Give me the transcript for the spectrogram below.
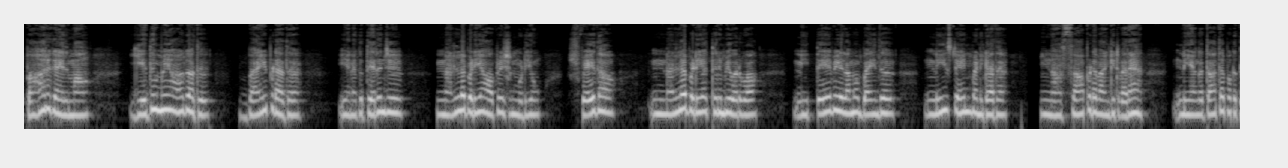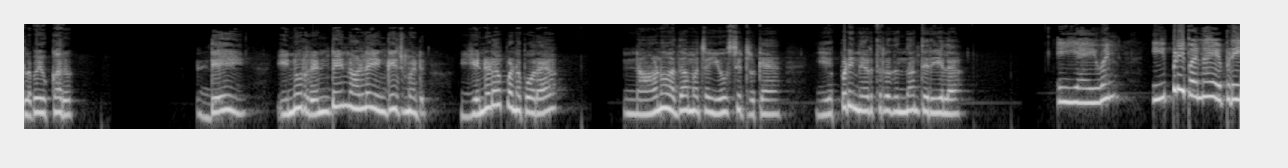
பாரு கைல்மா எதுவுமே ஆகாது. பயப்படாத. எனக்கு தெரிஞ்சு நல்லபடியாக ஆப்ரேஷன் முடியும். ஸ்வேதா நல்லபடியா திரும்பி வருவா. நீ தேவையில்லாம பயந்து நீ ஸ்டெயின் பண்ணிக்காத. நான் சாப்பிட வாங்கிட்டு வரேன். நீ எங்க தாத்தா பக்கத்துல போய் உட்காரு. டேய் இன்னும் ரெண்டே நாள்ல என்கேஜ்மெண்ட் என்னடா பண்ண போற? நானும் அதான் மச்சான் யோசிச்சுட்டு இருக்கேன். எப்படி நிறுத்துறதுன்னு தான் தெரியல. இவன் இப்படி பண்ணா எப்படி?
